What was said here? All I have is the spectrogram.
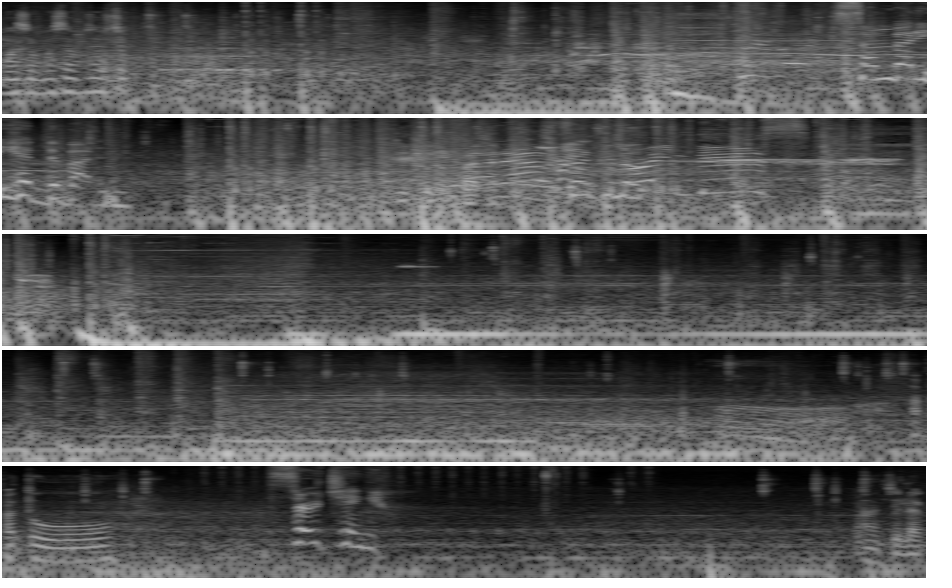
Masuk, masuk, masuk. Somebody hit the button. Oh, apa tuh? Searching. Ah, jelek.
